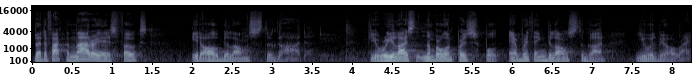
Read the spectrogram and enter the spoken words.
But the fact of the matter is, folks, it all belongs to God. If you realize the number one principle, everything belongs to God, you will be all right.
